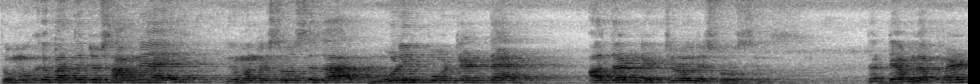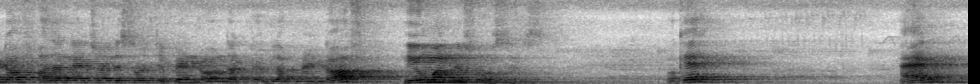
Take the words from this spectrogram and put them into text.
तो मुख्य बातें जो सामने आई human resources are more important than other natural resources. The development of other natural resources depend on the development of human resources. Okay? And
